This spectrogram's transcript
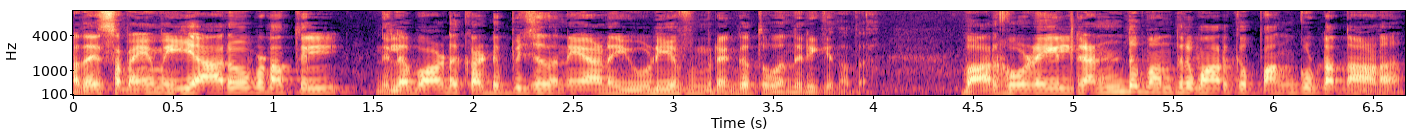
അതേസമയം ഈ ആരോപണത്തിൽ നിലപാട് കടുപ്പിച്ച് തന്നെയാണ് യു ഡി എഫും രംഗത്ത് വന്നിരിക്കുന്നത്. ബാർകോഴയിൽ രണ്ട് മന്ത്രിമാർക്ക് പങ്കുണ്ടെന്നാണ്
